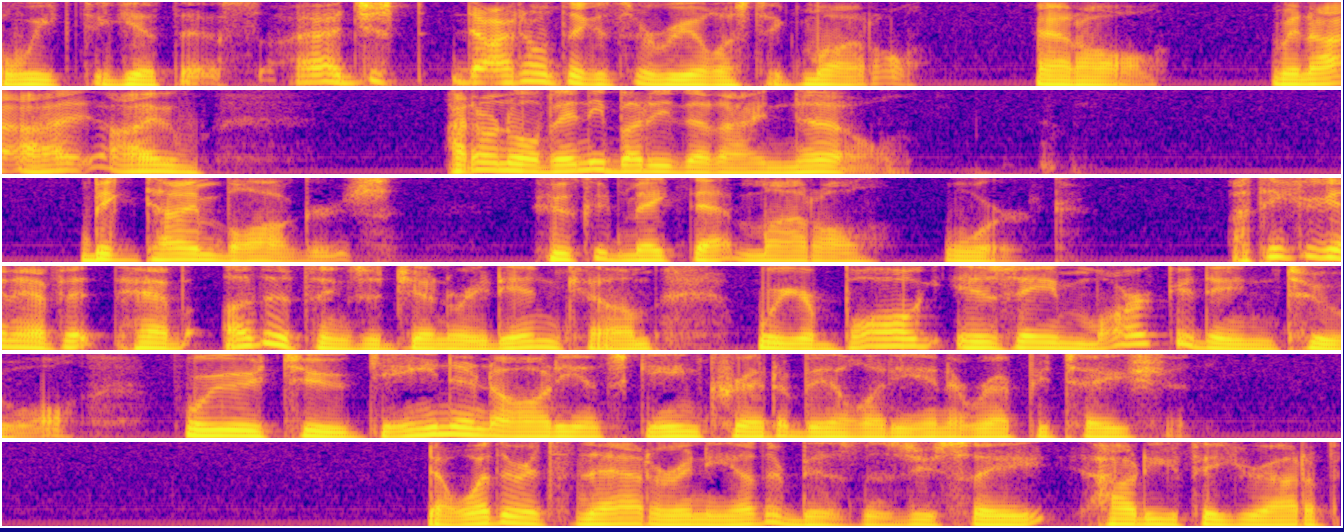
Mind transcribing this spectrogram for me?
a week to get this. I just, I don't think it's a realistic model at all. I mean, I, I, I don't know of anybody that I know, big time bloggers, who could make that model work. I think you're going to have to have other things that generate income where your blog is a marketing tool for you to gain an audience, gain credibility, and a reputation. Now, whether it's that or any other business, you say, how do you figure out if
